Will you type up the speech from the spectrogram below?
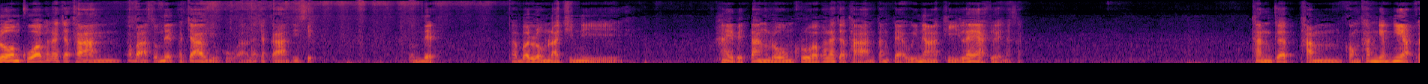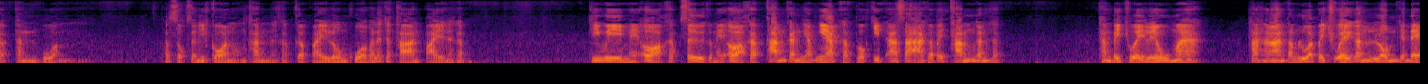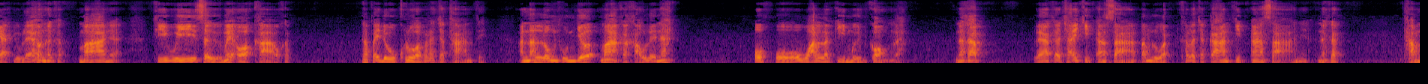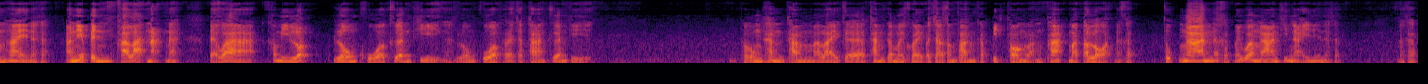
โรงครัวพระราชทานพระบาทสมเด็จพระเจ้าอยู่หัวรัชกาลที่สิบสมเด็จพระบรมราชินี ให้ไปตั้งโรงครัวพระราชทานตั้งแต่วินาทีแรกเลยนะครับ ท่านก็ทำของท่านเงียบๆครับ ท่านห่วงพระศกสนิกรของท่านนะครับ ก็ไปโรงครัวพระราชทานไปนะครับ ทีวีไม่ออกครับ สื่อก็ไม่ออกครับทำกันเงียบๆครับ พวกจิตอาสาก็ไปทำกันครับ ท่านไปช่วยเร็วมาก ทหารตำรวจไปช่วยกันลมจะแดกอยู่แล้วนะครับ มาเนี่ย ทีวีสื่อไม่ออกข่าวครับ ก็ไปดูครัวพระราชทานสิอันนั้นลงทุนเยอะมากกับเขาเลยนะ โอ้โห วันละกี่หมื่นกล่องล่ะนะครับ แล้วก็ใช้จิตอาสาตำรวจข้าราชการจิตอาสาเนี่ยนะครับ ทำให้นะครับ อันนี้เป็นภาระหนักนะ แต่ว่าเขามีรถโรงครัวเคลื่อนที่ไงโรงครัวพระราชทานเคลื่อนที่ พระองค์ท่านทำอะไรก็ท่านก็ไม่ค่อยประชาสัมพันธ์ครับ ปิดทองหลังพระมาตลอดนะครับ ทุกงานนะครับ ไม่ว่างานที่ไหนนี่นะครับนะครับ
